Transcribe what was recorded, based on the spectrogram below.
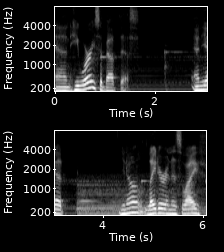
And he worries about this. And yet, you know, later in his life,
